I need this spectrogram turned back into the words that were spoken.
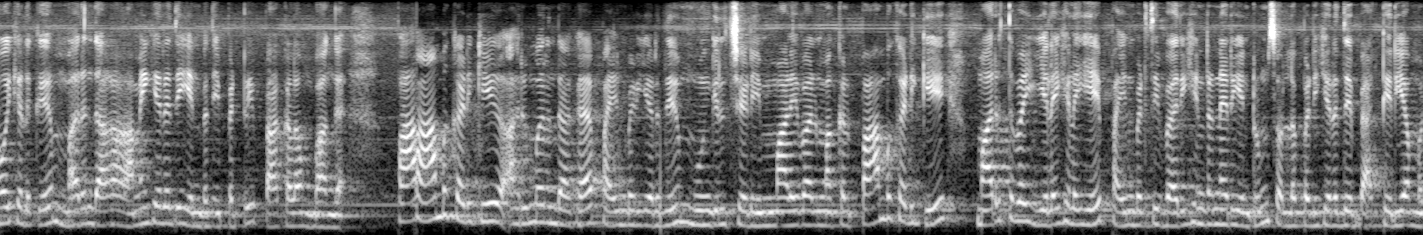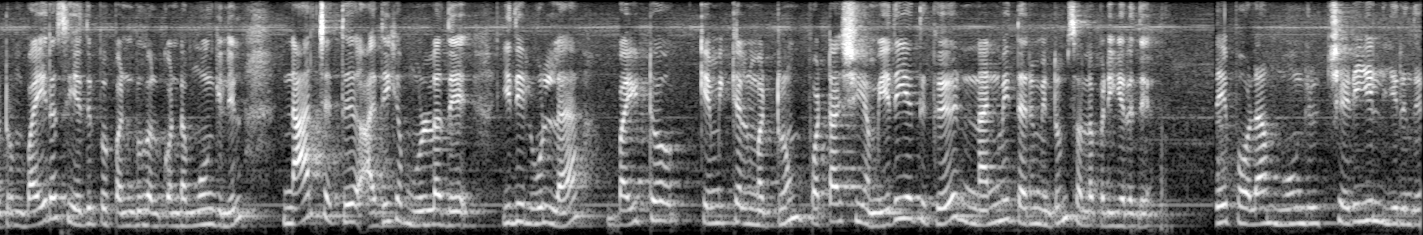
நோய்களுக்கு மருந்தாக அமைகிறது என்பதை பற்றி பார்க்கலாம் வாங்க. பாம்பு கடிக்கு அருமருந்தாக பயன்படுகிறது. மூங்கில் செடி மலைவாழ் மக்கள் பாம்பு கடிக்கு மருத்துவ இலைகளையே பயன்படுத்தி வருகின்றனர் என்றும் சொல்லப்படுகிறது. பாக்டீரியா மற்றும் வைரஸ் எதிர்ப்பு பண்புகள் கொண்ட மூங்கிலில் நார்ச்சத்து அதிகம் உள்ளது. இதில் உள்ள பைட்டோ கெமிக்கல் மற்றும் பொட்டாசியம் இதயத்துக்கு நன்மை தரும் என்றும் சொல்லப்படுகிறது. அதே போல் மூங்கில் செடியில் இருந்து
